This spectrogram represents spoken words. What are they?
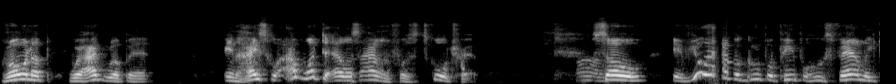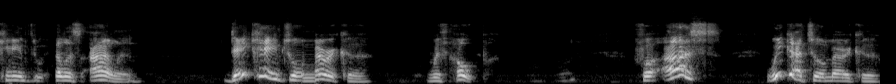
growing up where I grew up at, in high school, I went to Ellis Island for a school trip. Oh. So if you have a group of people whose family came through Ellis Island, they came to America with hope. For us, we got to America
